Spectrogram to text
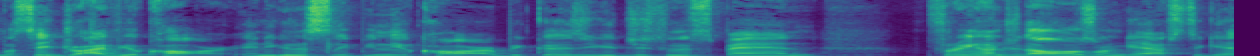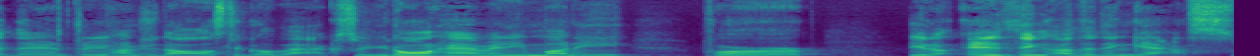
let's say, drive your car and you're going to sleep in your car because you're just going to spend $300 on gas to get there and $300 to go back. So you don't have any money for you know anything other than gas.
